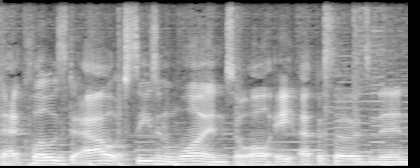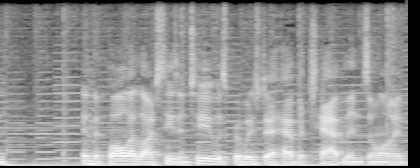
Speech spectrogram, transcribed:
That closed out season one, so all eight episodes, and then in the fall, I launched season two. Was privileged to have the Chapmans on.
